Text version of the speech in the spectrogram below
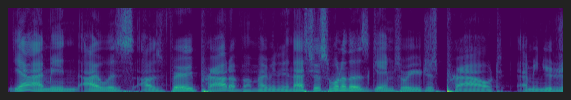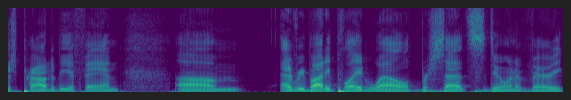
yeah, I mean, I was I was very proud of them. I mean, and that's just one of those games where you're just proud. I mean, you're just proud to be a fan. Um, everybody played well. Brissett's doing a very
